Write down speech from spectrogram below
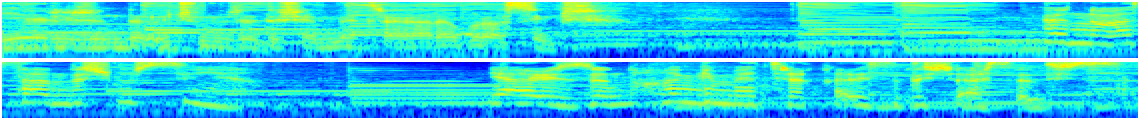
Yeryüzünde üçümüze düşen metrekare burasıymış. Gönlüme sen düşmüşsün ya. Yeryüzünün hangi metrekaresi düşerse düşsün.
